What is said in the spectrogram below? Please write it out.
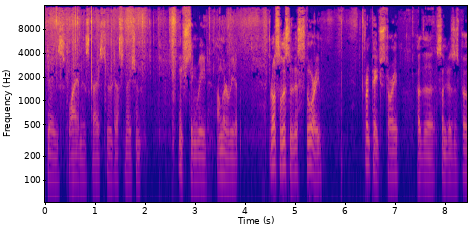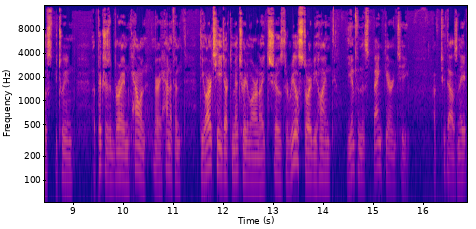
days flying these guys to their destination. Interesting read. I'm going to read it. But also listen to this story, front page story of the Sunday Business Post between uh, pictures of Brian Cowen, Mary Hanafin, the RTÉ documentary tomorrow night shows the real story behind the infamous bank guarantee of 2008.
